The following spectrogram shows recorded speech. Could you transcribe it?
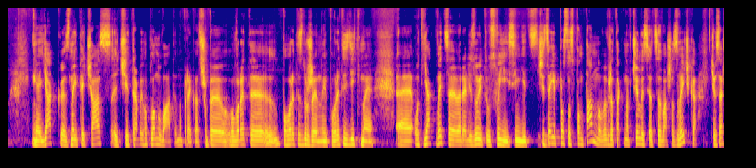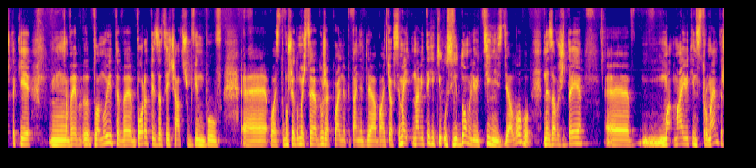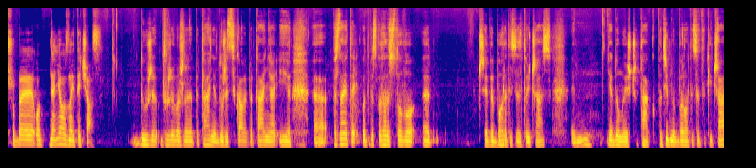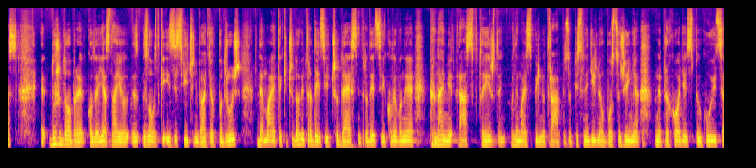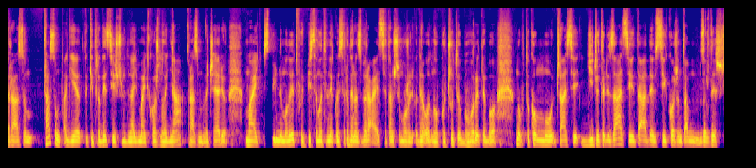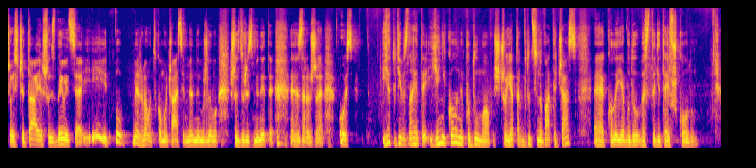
Е, як знайти час, е, чи треба його планувати, наприклад, щоб говорити, поговорити з дружиною, поговорити з дітьми. Е, От як ви це реалізуєте у своїй сім'ї? Чи це є просто спонтанно? Ви вже так навчилися? Це ваша звичка? Чи все ж таки ви плануєте, ви боретесь за цей час, щоб він був? Е, Ось тому, що я думаю, що це дуже актуальне питання для багатьох сімей, навіть тих, які усвідомлюють цінність діалогу, не завжди. е, Мають інструменти, щоб от для нього знайти час. Дуже дуже важливе питання, дуже цікаве питання. І е, ви знаєте, от ви сказали слово, е, чи ви боретеся за той час? Я думаю, що так, потрібно боротися в такий час. Е, Дуже добре, коли я знаю знову таки із зі свідчень багатьох подружжя, де мають такі чудові традиції, чудесні традиції, коли вони принаймні раз в тиждень вони мають спільну трапезу. Після недільного богослужіння вони приходять, спілкуються разом. Часом так є такі традиції, що люди навіть мають кожного дня разом вечерю, мають спільну молитву. І після молитви якось родина збирається, там ще можуть один одного почути, обговорити. Бо ну в такому часі діджиталізації, та де всі кожен там завжди щось читає, щось дивиться. І ну ми живемо в такому часі. Ми неможливо щось дуже змінити е, зараз. Вже ось. І я тоді, ви знаєте, я ніколи не подумав, що я так буду цінувати час, е, коли я буду вести дітей в школу.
